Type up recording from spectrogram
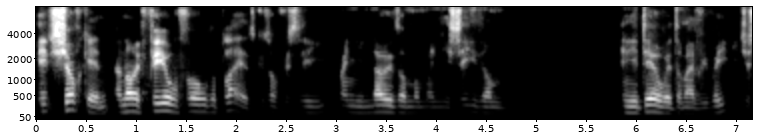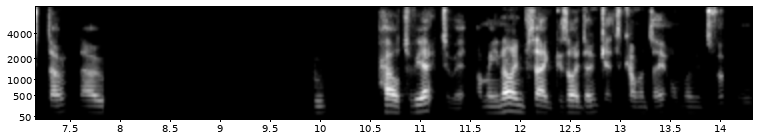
it's shocking. And I feel for all the players because obviously, when you know them and when you see them and you deal with them every week, you just don't know how to react to it. I mean, I'm sad because I don't get to commentate on women's football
